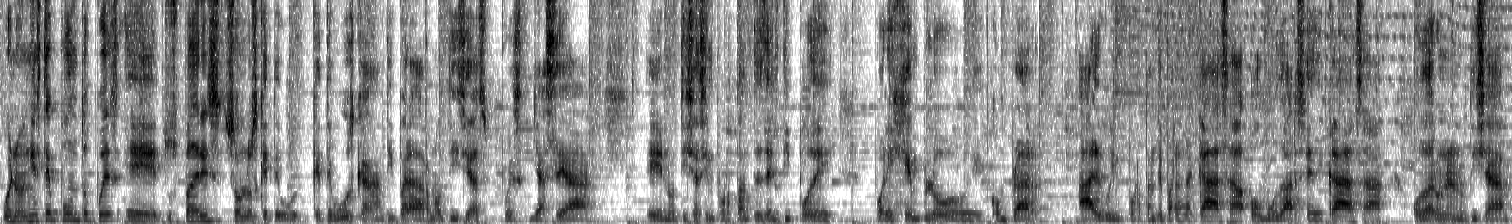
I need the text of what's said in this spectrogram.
Bueno, en este punto, pues, eh, tus padres son los que te, que te buscan a ti para dar noticias, pues, ya sea eh, noticias importantes del tipo de, por ejemplo, eh, comprar algo importante para la casa o mudarse de casa o dar una noticia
